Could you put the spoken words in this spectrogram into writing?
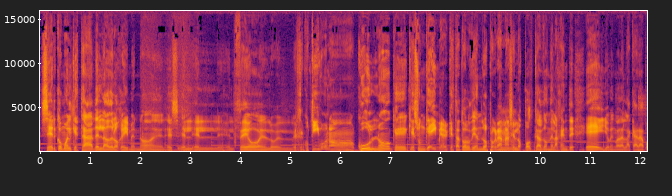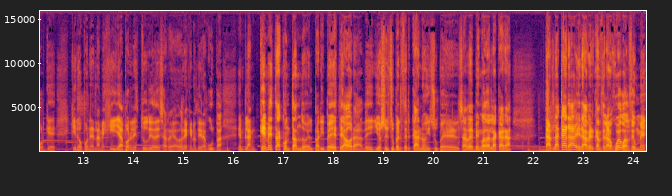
ser como el que está del lado de los gamers, ¿no? Es el, el- el CEO, el, el ejecutivo, ¿no? Cool, ¿no? Que, que es un gamer, que está todos los días en los programas, Mm. en los podcasts, donde la gente, hey, yo vengo a dar la cara porque quiero poner la mejilla por el estudio de desarrolladores que no tiene la culpa. En plan, ¿qué me estás contando? El paripé este ahora de yo soy súper cercano y súper, ¿sabes? Vengo a dar la cara. Dar la cara era haber cancelado el juego hace un mes.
